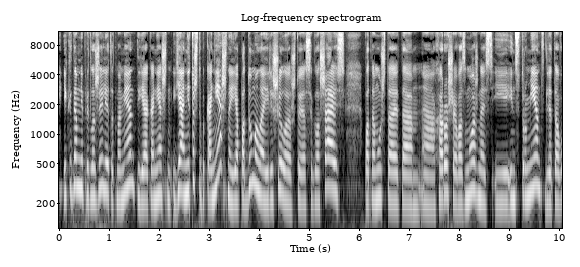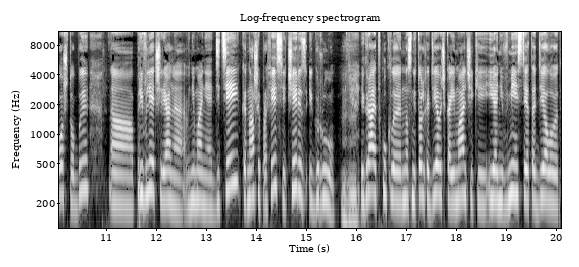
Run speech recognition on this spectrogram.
И когда мне предложили этот момент, я, конечно, я не то чтобы, конечно, я подумала и решила, что я соглашаюсь, потому что это а, хорошая возможность и инструмент для того, чтобы привлечь реально внимание детей к нашей профессии через игру. Угу. Играет в куклы у нас не только девочка и мальчики, и они вместе это делают,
